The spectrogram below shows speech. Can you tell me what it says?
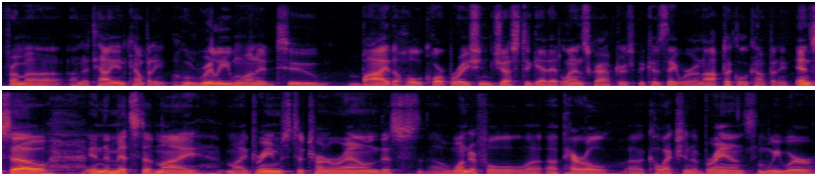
from a, an Italian company who really wanted to buy the whole corporation just to get at LensCrafters because they were an optical company. And so, in the midst of my my dreams to turn around this uh, wonderful uh, apparel uh, collection of brands, we were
